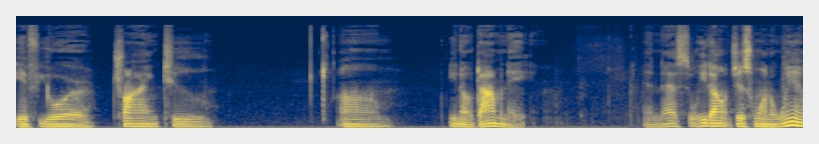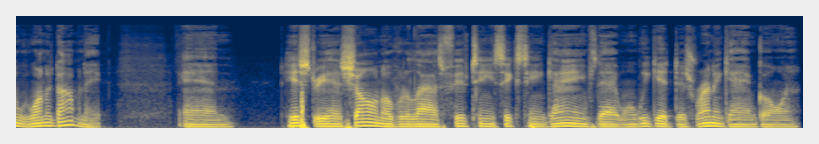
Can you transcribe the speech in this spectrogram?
if you're trying to um, you know, dominate. And that's, we don't just want to win, we want to dominate. And history has shown over the last 15, 16 games that when we get this running game going,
